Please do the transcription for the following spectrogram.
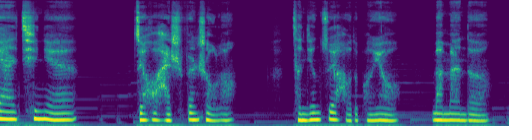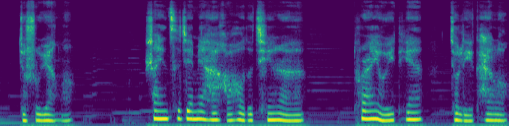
恋爱七年，最后还是分手了。曾经最好的朋友，慢慢的就疏远了。上一次见面还好好的亲人，突然有一天就离开了。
